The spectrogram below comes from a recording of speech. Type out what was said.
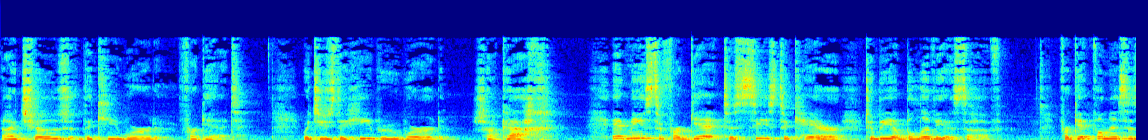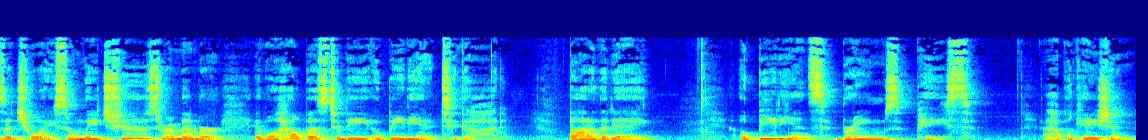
I chose the key word forget, which is the Hebrew word shakach. It means to forget, to cease to care, to be oblivious of. Forgetfulness is a choice. When we choose to remember, it will help us to be obedient to God. Thought of the day Obedience brings peace. Application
